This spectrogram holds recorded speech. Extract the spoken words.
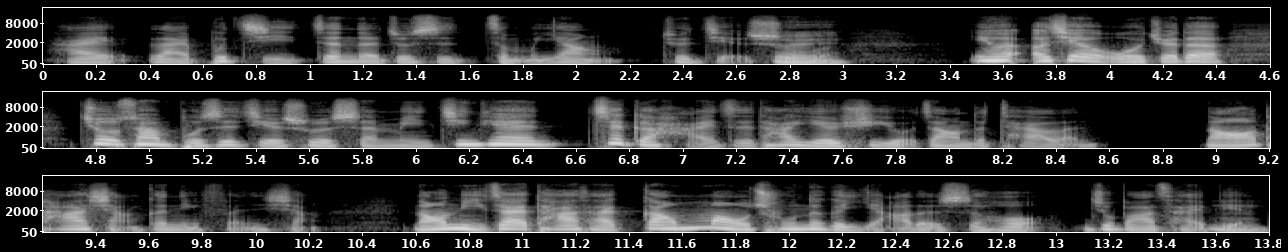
还来不及，真的就是怎么样就结束了。因为而且我觉得，就算不是结束的生命，今天这个孩子他也许有这样的 talent，然后他想跟你分享，然后你在他才刚冒出那个芽的时候，你就把他踩扁。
